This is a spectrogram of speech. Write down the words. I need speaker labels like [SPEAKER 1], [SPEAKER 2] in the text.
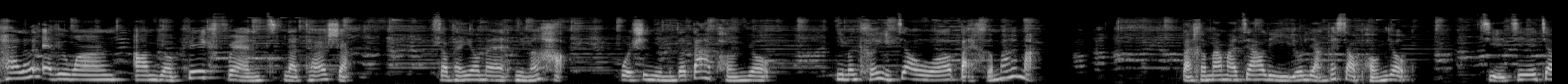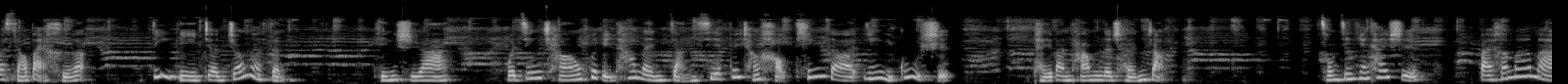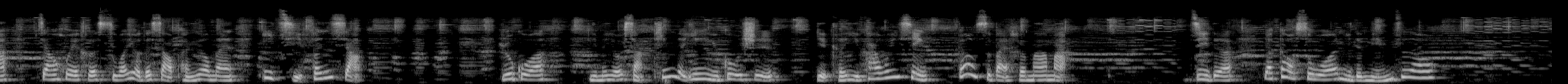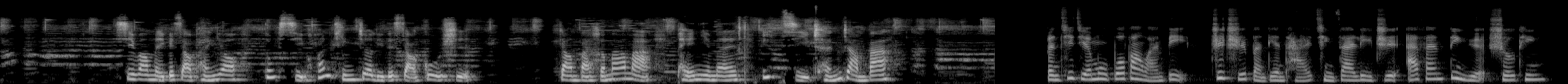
[SPEAKER 1] Hello everyone, I'm your big friend Natasha. 小朋友们，你们好，我是你们的大朋友，你们可以叫我百合妈妈。百合妈妈家里有两个小朋友，姐姐叫小百合，弟弟叫 Jonathan。平时啊，我经常会给他们讲一些非常好听的英语故事，陪伴他们的成长。从今天开始，百合妈妈将会和所有的小朋友们一起分享。如果你们有想听的英语故事，也可以发微信告诉百合妈妈。记得要告诉我你的名字哦。希望每个小朋友都喜欢听这里的小故事，让百合妈妈陪你们一起成长吧。
[SPEAKER 2] 本期节目播放完毕。支持本电台，请在荔枝 FM 订阅收听。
